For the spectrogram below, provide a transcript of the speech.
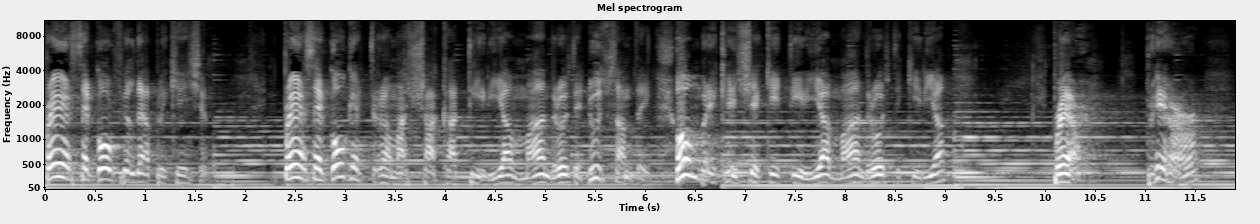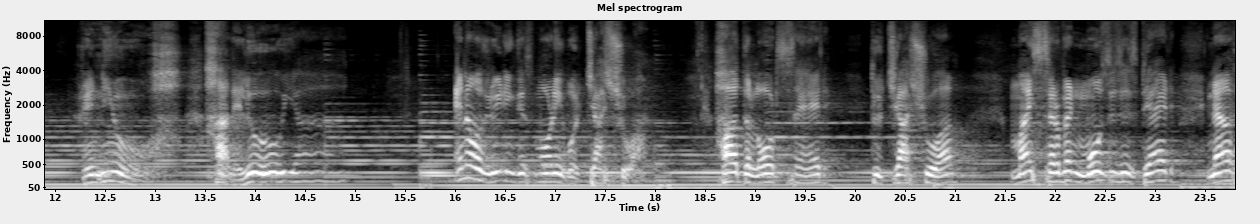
Prayer said, go fill the application. Prayer said, go get Rama Shaka tiria mandros and do something. Hombre que sheki tiria mandros tekiria. Prayer. Prayer renew. Hallelujah. And I was reading this morning about Joshua, how the Lord said to Joshua, My servant Moses is dead. Now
